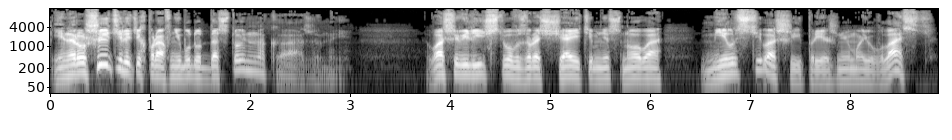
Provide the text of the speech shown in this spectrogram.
и нарушители этих прав не будут достойно наказаны. Ваше Величество, возвращаете мне снова милости ваши и прежнюю мою власть,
